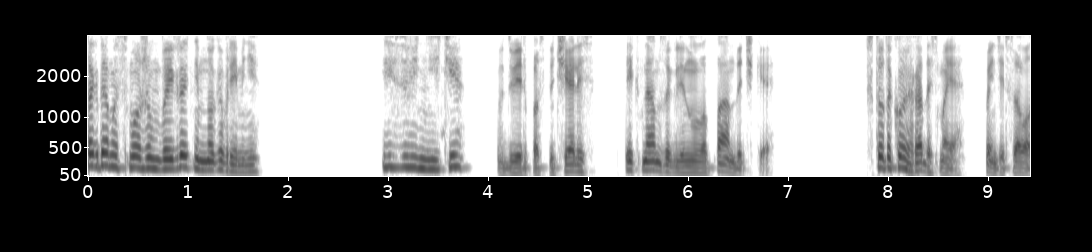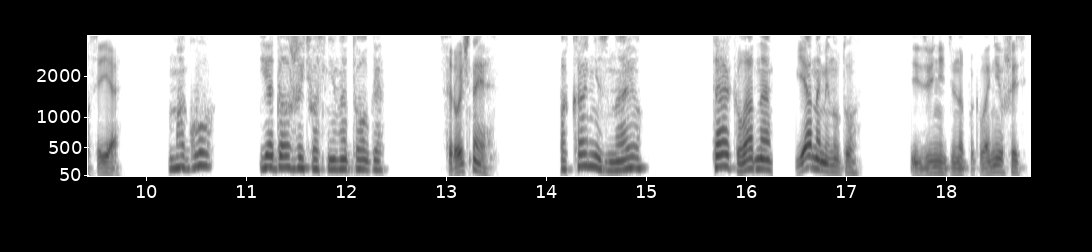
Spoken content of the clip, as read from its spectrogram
Тогда мы сможем выиграть немного времени. Извините. В дверь постучались, и к нам заглянула пандочка. «Что такое, радость моя?» — поинтересовался я. «Могу я одолжить вас ненадолго». «Срочное?» «Пока не знаю». «Так, ладно, я на минуту». Извинительно поклонившись,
